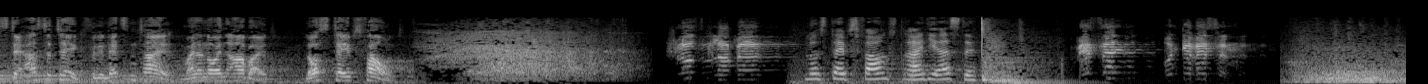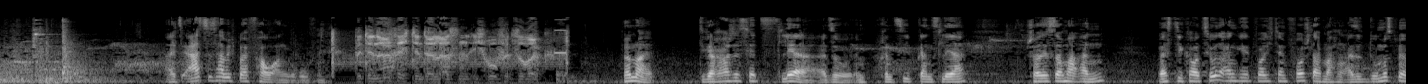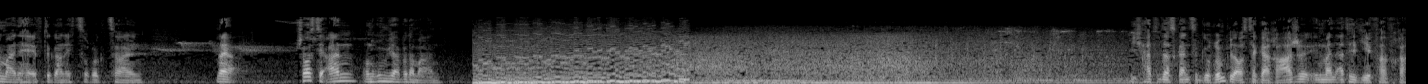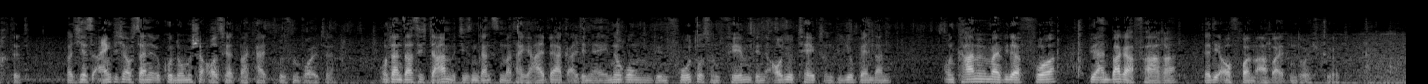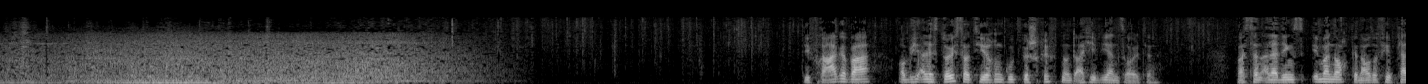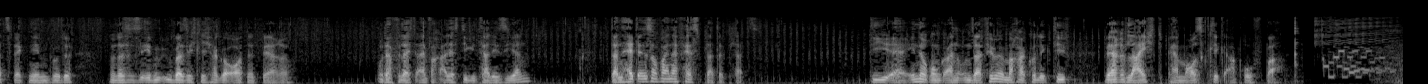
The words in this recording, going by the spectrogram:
ist der erste Take für den letzten Teil meiner neuen Arbeit. Lost Tapes Found. Schlussklappe. Lost Tapes Found 3, die erste. Wissen und Gewissen. Als erstes habe ich bei V angerufen. Bitte Nachricht hinterlassen, ich rufe zurück. Hör mal, die Garage ist jetzt leer, also im Prinzip ganz leer. Schau dir das doch mal an. Was die Kaution angeht, wollte ich dir einen Vorschlag machen. Also du musst mir meine Hälfte gar nicht zurückzahlen. Naja, schau es dir an und ruf mich einfach nochmal an. Ich hatte das ganze Gerümpel aus der Garage in mein Atelier verfrachtet, weil ich es eigentlich auf seine ökonomische Auswertbarkeit prüfen wollte. Und dann saß ich da mit diesem ganzen Materialberg, all den Erinnerungen, den Fotos und Filmen, den Audiotapes und Videobändern und kam mir mal wieder vor wie ein Baggerfahrer, der die Aufräumarbeiten durchführt. Die Frage war, ob ich alles durchsortieren, gut beschriften und archivieren sollte. Was dann allerdings immer noch genauso viel Platz wegnehmen würde, nur dass es eben übersichtlicher geordnet wäre. Oder vielleicht einfach alles digitalisieren? Dann hätte es auf einer Festplatte Platz. Die Erinnerung an unser Filmemacherkollektiv wäre leicht per Mausklick abrufbar.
